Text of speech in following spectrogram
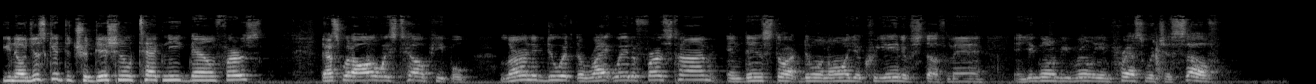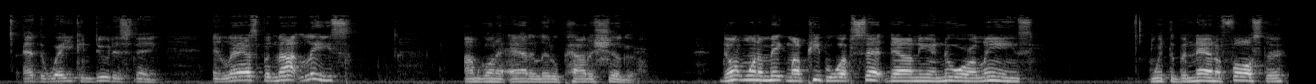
You know, just get the traditional technique down first. That's what I always tell people. Learn to do it the right way the first time and then start doing all your creative stuff, man. And you're going to be really impressed with yourself at the way you can do this thing. And last but not least, I'm going to add a little powdered sugar. Don't want to make my people upset down there in New Orleans with the banana Foster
